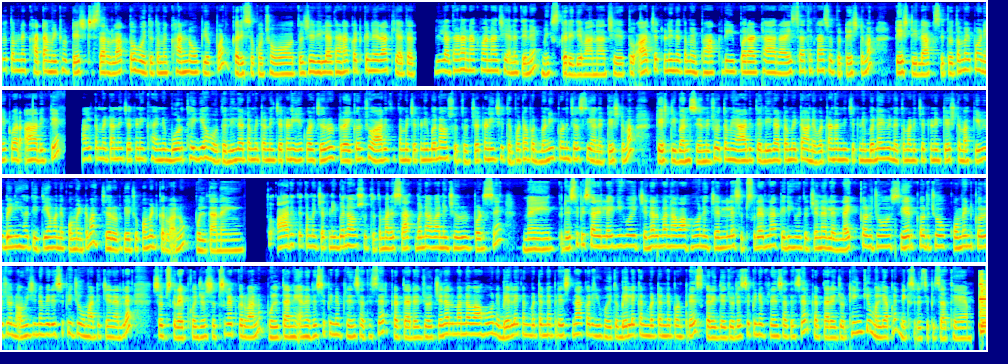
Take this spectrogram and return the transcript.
જો તમને ખાટા મીઠો ટેસ્ટ સારો લાગતો હોય તો તમે ખાંડનો ઉપયોગ પણ કરી શકો છો. તો જે લીલા ધાણા કટકીને રાખ્યા હતા લીલા ધાણા નાખવાના છે અને તેને મિક્સ કરી દેવાના છે. તો આ ચટણીને તમે ભાખરી, પરાઠા, રાઈસ સાથે ખાશો તો ટેસ્ટમાં ટેસ્ટી લાગશે. તો તમે પણ એકવાર આ રીતે લાલ ટમેટાની ચટણી ખાઈને બોર થઈ ગયા હો તો લીલા ટમેટાની ચટણી એકવાર જરૂર ટ્રાય કરજો. આ રીતે તમે ચટણી બનાવશો તો ચટણી છે તે ફટાફટ બની પણ જશે અને ટેસ્ટમાં ટેસ્ટી બનશે. અને જો તમે આ રીતે લીલા ટમેટા અને વટાણાની ચટણી બનાવીને તમારી ચટણી ટેસ્ટમાં કેવી બની હતી તે મને કોમેન્ટમાં જરૂર કહેજો. કોમેન્ટ કરવાનું ભૂલતા નહીં. તો આ રીતે તમે ચટણી બનાવશો તો તમારે શાક બનાવવાની જરૂર પડશે. નહીં, રેસીપી સારી લાગી હોય, ચેનલમાં નવા હો અને ચેનલને સબસ્ક્રાઈબ ના કરી હોય તો ચેનલને લાઇક કરજો શેર કરજો કોમેન્ટ કરજો નવી જ નવી રેસીપી જોવા માટે ચેનલને સબસ્ક્રાઈબ કરજો. સબસ્ક્રાઈબ કરવાનું ભૂલતા નહીં અને રેસીપીને ફ્રેન્ડ સાથે શેર કરતા રહેજો. ચેનલમાં નવા હો અને બેલેકન બટનને પ્રેસ ના કર્યું હોય તો બેલેકન બટનને પણ પ્રેસ કરી દેજો. રેસીપીને ફ્રેન્ડ સાથે શેર કરતા રહેજો. થેન્ક યુ મળીએ આપણે નેક્સ્ટ રેસીપી સાથે.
